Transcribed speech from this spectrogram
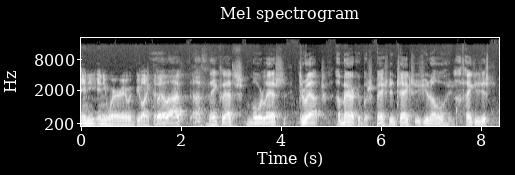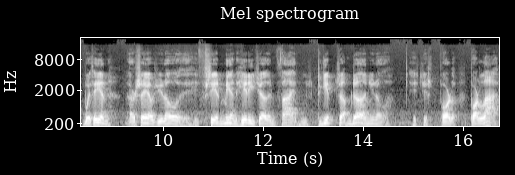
any anywhere it would be like that? Well, I, I think that's more or less throughout America, but especially in Texas, you know. I think it's just within ourselves, you know, seeing men hit each other and fight and to get something done, you know. It's just part of part of life.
